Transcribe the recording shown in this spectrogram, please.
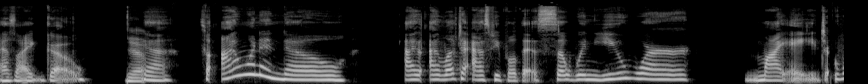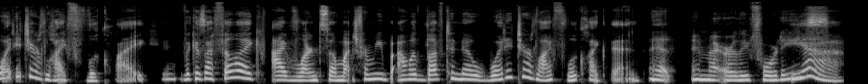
as I go. Yeah. Yeah. So I want to know. I, I love to ask people this. So when you were my age, what did your life look like? Because I feel like I've learned so much from you, but I would love to know what did your life look like then? At, in my early 40s, Yeah.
